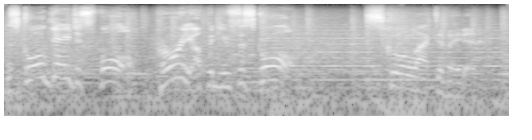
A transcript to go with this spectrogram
The scroll gauge is full! Hurry up and use the scroll! Scroll activated.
